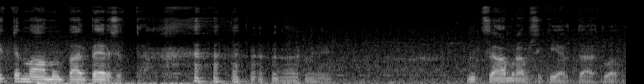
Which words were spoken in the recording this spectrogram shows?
Sitten mä mun päin persettä. Nyt se Amramsi kiertää tuolta.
